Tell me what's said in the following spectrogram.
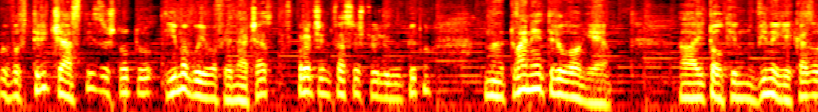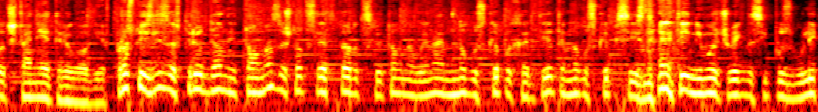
в три части, защото има го и в една част. Впрочем, това също е любопитно. Това не е трилогия. И Толкин винаги е казал, че това не е трилогия. Просто излиза в три отделни тома, защото след Втората световна война е много скъпа хартията, е много скъпи са изданията и не може човек да си позволи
